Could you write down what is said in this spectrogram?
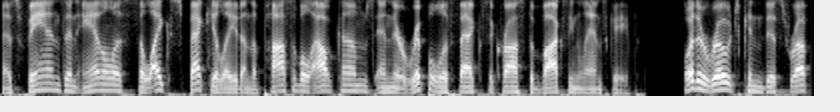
as fans and analysts alike speculate on the possible outcomes and their ripple effects across the boxing landscape. Whether Roach can disrupt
